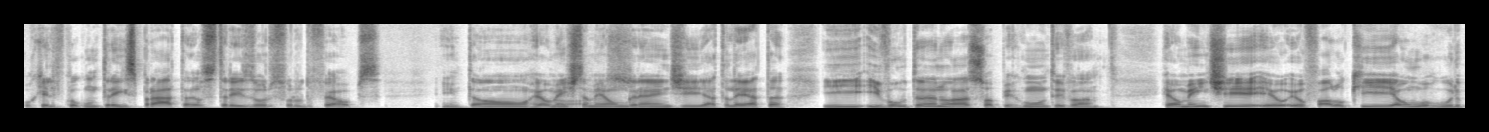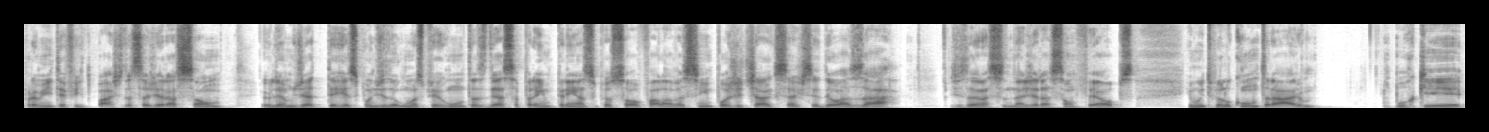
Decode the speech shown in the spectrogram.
porque ele ficou com três pratas, os três ouros foram do Phelps. Então, realmente Nossa. também é um grande atleta. E, e voltando à sua pergunta, Ivan, realmente eu, eu falo que é um orgulho para mim ter feito parte dessa geração. Eu lembro de ter respondido algumas perguntas dessa para a imprensa. O pessoal falava assim: Poxa, Thiago, você acha que você deu azar de ter nascido na geração Phelps? E muito pelo contrário, porque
